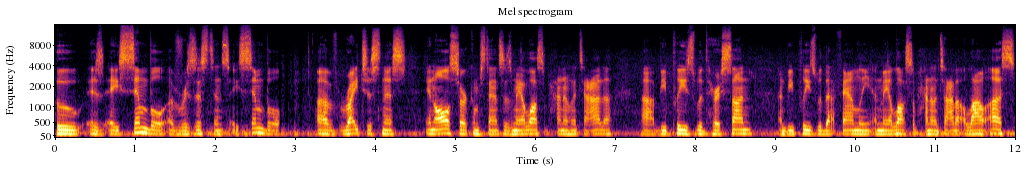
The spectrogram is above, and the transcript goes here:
who is a symbol of resistance, a symbol of righteousness in all circumstances. May Allah subhanahu wa ta'ala uh, be pleased with her son and be pleased with that family. And may Allah subhanahu wa ta'ala allow us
